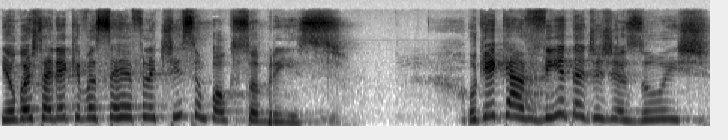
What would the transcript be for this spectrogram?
E eu gostaria que você refletisse um pouco sobre isso. O que que a vida de Jesus,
